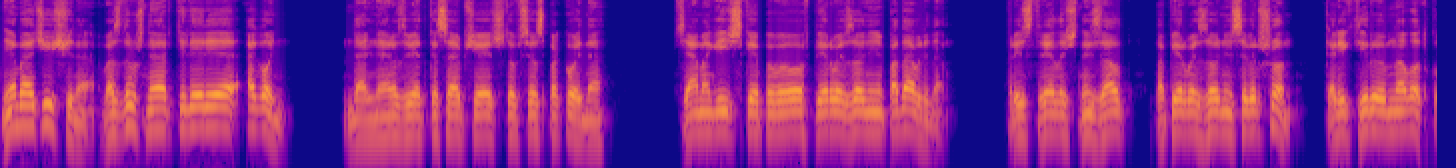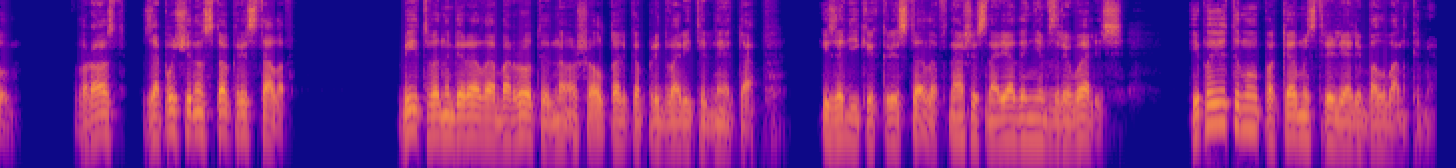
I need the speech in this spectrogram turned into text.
Небо очищено. Воздушная артиллерия — огонь. Дальняя разведка сообщает, что все спокойно. Вся магическая ПВО в первой зоне подавлена. Пристрелочный залп по первой зоне совершен. Корректируем наводку. В рост запущено сто кристаллов. Битва набирала обороты, но шел только предварительный этап. Из-за диких кристаллов наши снаряды не взрывались, и поэтому пока мы стреляли болванками.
